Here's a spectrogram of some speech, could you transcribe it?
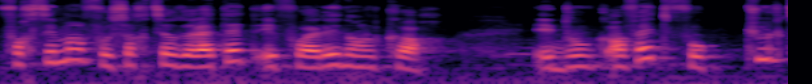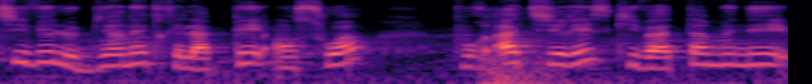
forcément, il faut sortir de la tête et il faut aller dans le corps. Et donc en fait, il faut cultiver le bien-être et la paix en soi pour attirer ce qui va t'amener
